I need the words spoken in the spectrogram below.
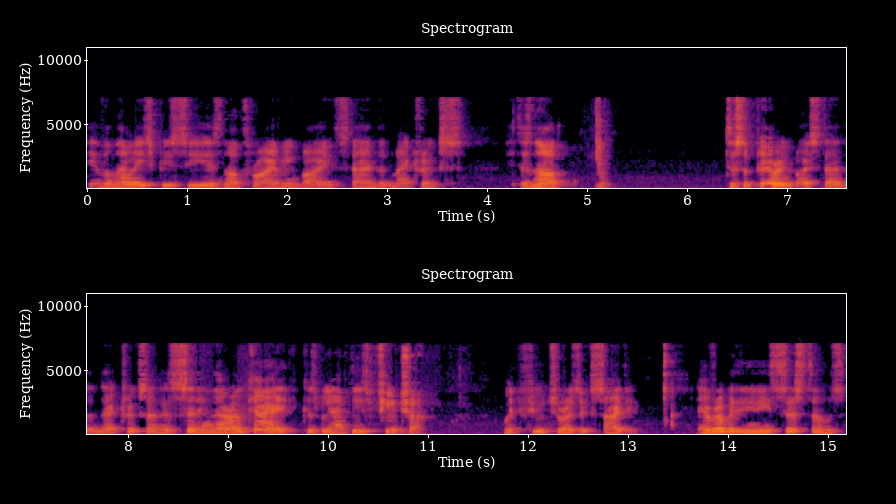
even though HPC is not thriving by standard metrics, it is not disappearing by standard metrics and is sitting there okay because we have these future, which future is exciting. Everybody needs systems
